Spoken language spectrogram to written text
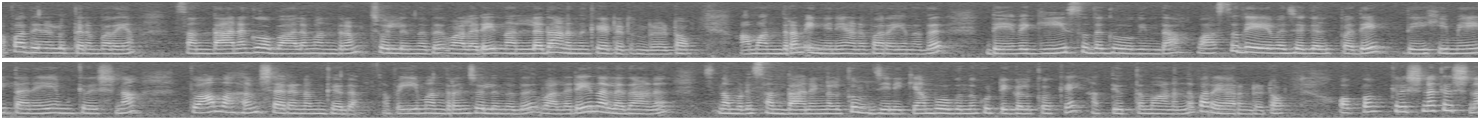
അപ്പോൾ അതിനുള്ള ഉത്തരം പറയാം. സന്താന ഗോപാല മന്ത്രം ചൊല്ലുന്നത് വളരെ നല്ലതാണെന്ന് കേട്ടിട്ടുണ്ട് കേട്ടോ. ആ മന്ത്രം ഇങ്ങനെയാണ് പറയുന്നത്. ദേവഗീ സുത ഗോവിന്ദ വാസുദേവ ജഗൽപദേ ദേഹിമേ തനയം കൃഷ്ണ ത്വാമഹം ശരണം ഗത. അപ്പോൾ ഈ മന്ത്രം ചൊല്ലുന്നത് വളരെ നല്ലതാണ്. നമ്മുടെ സന്താനങ്ങൾക്കും ജനിക്കാൻ പോകുന്ന കുട്ടികൾക്കൊക്കെ അത്യുത്തമാണെന്ന് പറയാറുണ്ട് കേട്ടോ ഒപ്പം കൃഷ്ണ കൃഷ്ണ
